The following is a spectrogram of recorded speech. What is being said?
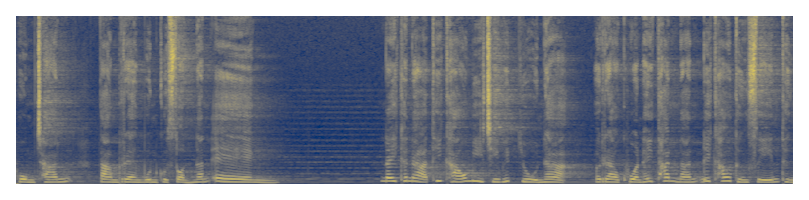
ภูมิชั้น ตามแรงบุญกุศลนั่นเอง ในขณะที่เขามีชีวิตอยู่น่ะ เราควรให้ท่านนั้นได้เข้าถึงศีลถึง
